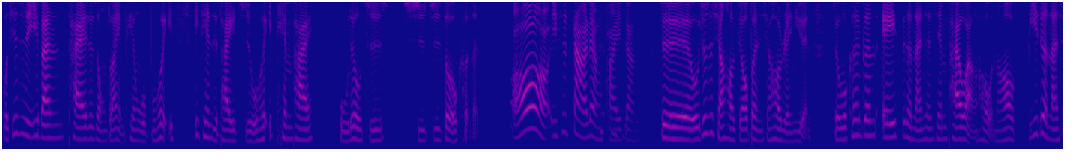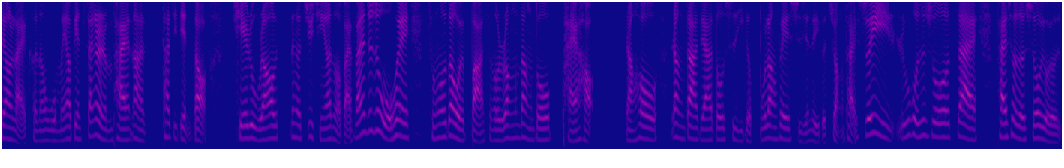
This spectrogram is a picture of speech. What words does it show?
我其实一般拍这种短影片，我不会一次一天只拍一支，我会一天拍五六支、十支都有可能。哦，一次大量拍这样子。对对对，我就是想好脚本，想好人员。对，我可能跟 A 这个男生先拍完后，然后 B 这个男生要来，可能我们要变三个人拍，那他几点到切入，然后那个剧情要怎么摆，反正就是我会从头到尾把整个 rundown 都排好。然后让大家都是一个不浪费时间的一个状态，所以如果是说在拍摄的时候有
